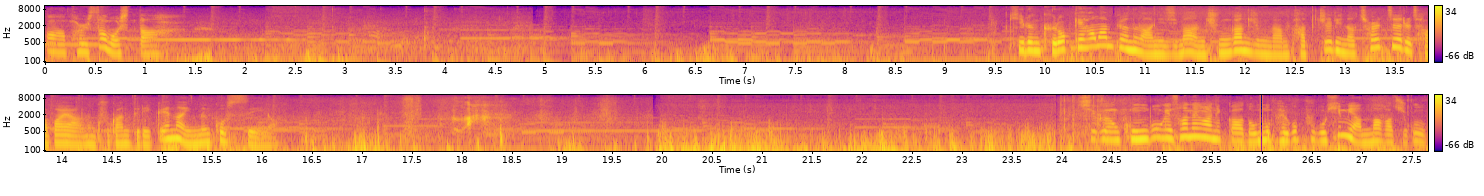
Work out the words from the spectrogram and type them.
아, 벌써 멋있다. 길은 그렇게 험한 편은 아니지만 중간중간 밧줄이나 철제를 잡아야 하는 구간들이 꽤나 있는 코스예요. 지금 공복에 산행하니까 너무 배고프고 힘이 안 나가지고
